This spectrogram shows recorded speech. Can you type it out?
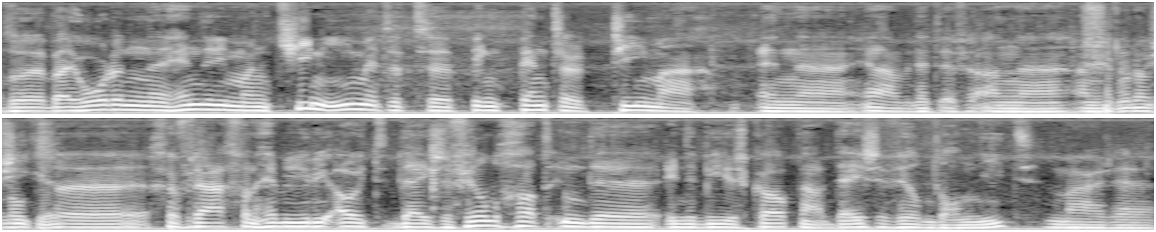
Dat, eh, wij hoorden eh, Henry Mancini met het eh, Pink Panther thema. En ja, we hebben net even aan, aan Ronald gevraagd van... hebben jullie ooit deze film gehad in de, in de bioscoop? Nou, deze film dan niet. Maar Maar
